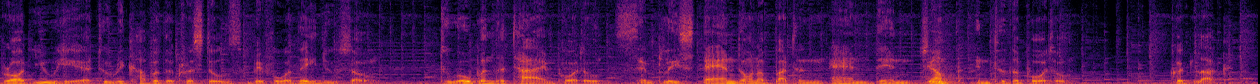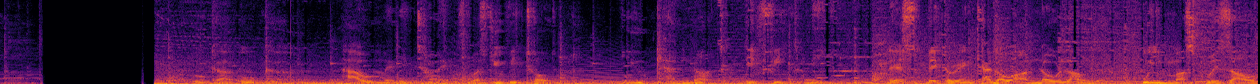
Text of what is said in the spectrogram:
brought you here to recover the crystals before they do so. To open the time portal, simply stand on a button and then jump into the portal. Good luck. Uka Uka, how many times must you be told? You cannot defeat me. This bickering can go on no longer. We must resolve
